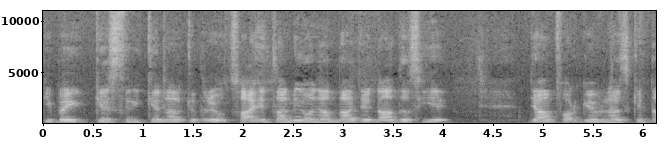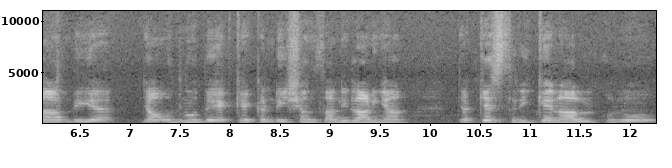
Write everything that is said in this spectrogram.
ਕਿ ਬਈ ਕਿਸ ਤਰੀਕੇ ਨਾਲ ਕਿਧਰੇ ਉਤਸ਼ਾਹਿਤ ਤਾਂ ਨਹੀਂ ਹੋ ਜਾਂਦਾ ਜੇ ਨਾ ਦਸੀਏ? ਜਾਂ ਫੋਰਗਿਵਨੈਸ ਕਿੱਦਾਂ ਆਉਂਦੀ ਹੈ? ਜਾਂ ਉਹਨੂੰ ਦੇਖ ਕੇ ਕੰਡੀਸ਼ਨਸ ਤਾਂ ਨਹੀਂ ਲਾਣੀਆਂ? ਜਾਂ ਕਿਸ ਤਰੀਕੇ ਨਾਲ ਉਹਨੂੰ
